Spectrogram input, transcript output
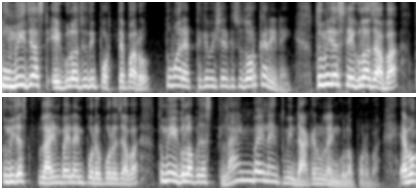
তুমি জাস্ট এগুলা যদি পড়তে পারো, তোমার এর থেকে বেশি আর কিছু দরকারই নাই। তুমি জাস্ট এগুলা যাবা, তুমি জাস্ট লাইন বাই লাইন পড়ে পড়ে যাবা, তুমি এগুলো জাস্ট লাইন বাই লাইন তুমি দাগানো লাইনগুলো পড়বা। এবং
